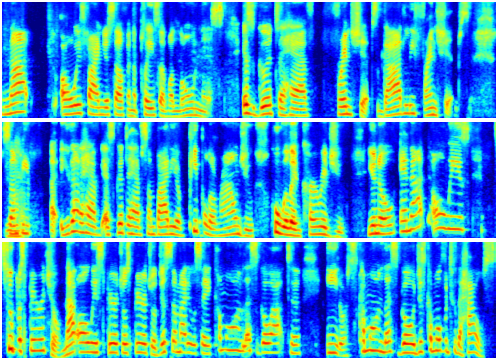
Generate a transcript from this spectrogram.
not always find yourself in a place of aloneness. It's good to have friendships, godly friendships. Some Yeah. people, uh, you got to have, it's good to have somebody or people around you who will encourage you, you know, and not always super spiritual, not always spiritual, spiritual. Just somebody will say, come on, let's go out to eat, or come on, let's go, just come over to the house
